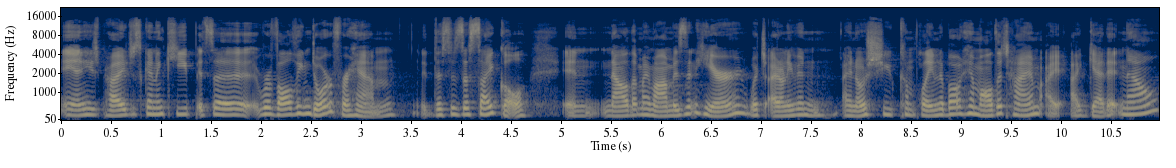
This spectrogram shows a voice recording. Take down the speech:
And he's probably just gonna keep it's a revolving door for him. This is a cycle. And now that my mom isn't here, which I don't even, I know she complained about him all the time. I, I get it now.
